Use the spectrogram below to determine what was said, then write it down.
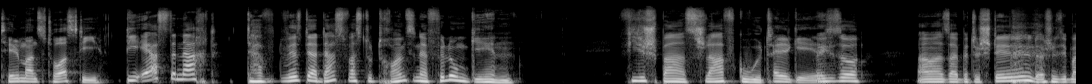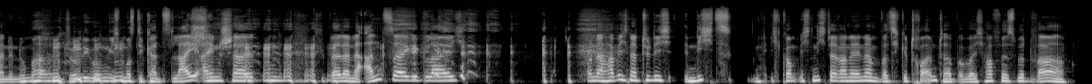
Tillmanns Torsti. Die erste Nacht, da wird ja das, was du träumst, in Erfüllung gehen. Viel Spaß, schlaf gut. LG. Ich so, Mama, sei bitte still, löschen Sie meine Nummer. Entschuldigung, ich muss die Kanzlei einschalten. Es gibt leider eine Anzeige gleich. Und da habe ich natürlich nichts, ich konnte mich nicht daran erinnern, was ich geträumt habe, aber ich hoffe, es wird wahr.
